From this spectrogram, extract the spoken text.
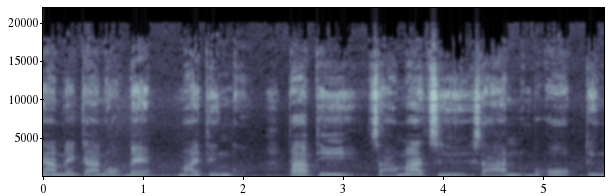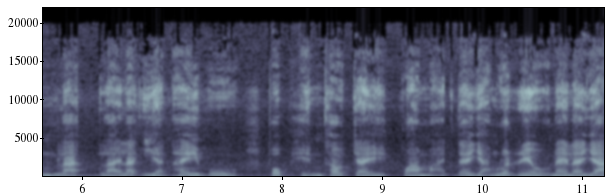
งามในการออกแบบหมายถึง ภาพที่สามารถสื่อสารบอกอกถึงละรายละเอียดให้ผู้พบเห็นเข้าใจความหมายได้อย่างรวดเร็วในระยะ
